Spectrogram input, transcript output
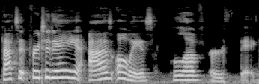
That's it for today. As always, love Earth Big.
